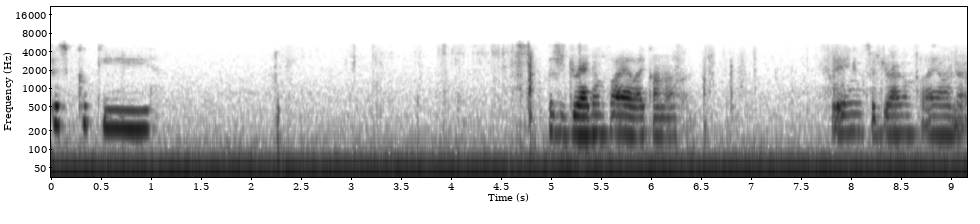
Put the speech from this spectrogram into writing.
this cookie. There's a dragonfly like on a thing. It's a dragonfly, don't know.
